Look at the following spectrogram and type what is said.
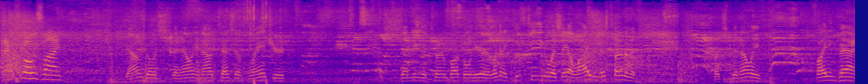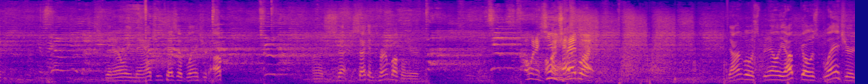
And a clothesline. Down goes Spinelli, and now Tessa Blanchard ascending the turnbuckle here. Looking to keep Team USA alive in this tournament. But Spinelli fighting back. Spinelli matching Tessa Blanchard up on a se second turnbuckle here. Oh, and a Oh, a huge headbutt. headbutt. Down goes Spinelli, up goes Blanchard.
